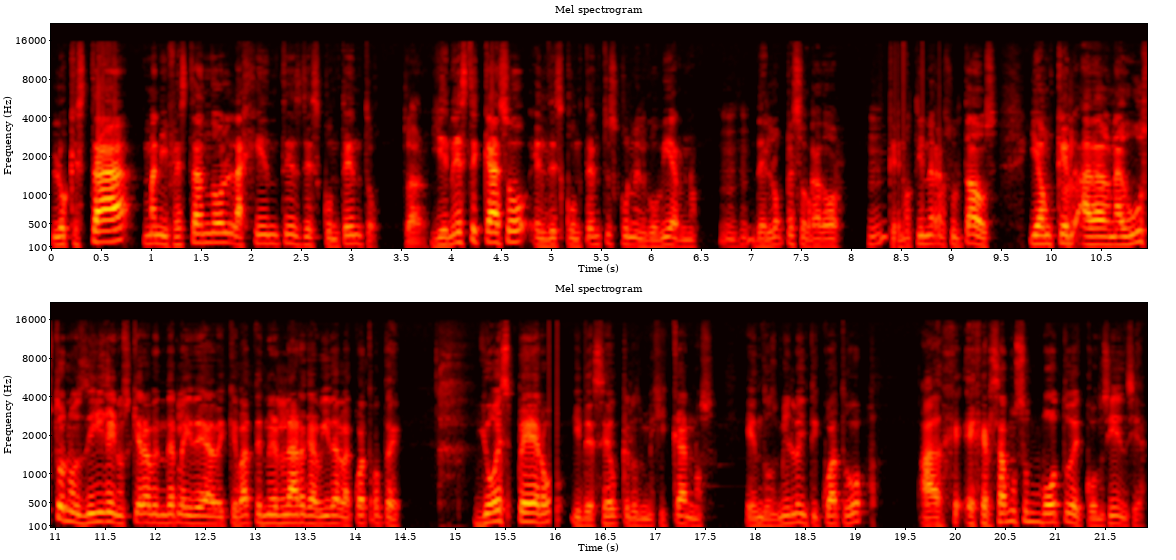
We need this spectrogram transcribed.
lo que está manifestando la gente es descontento. Claro. Y en este caso, el descontento es con el gobierno de López Obrador, que no tiene resultados. Y aunque Ah. Adán Augusto nos diga y nos quiera vender la idea de que va a tener larga vida la 4T, yo espero y deseo que los mexicanos en 2024 aj- ejerzamos un voto de conciencia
